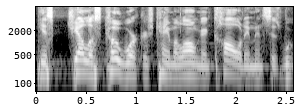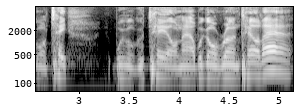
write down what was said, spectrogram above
his jealous co-workers came along and called him and says, We're gonna take, we're gonna go tell now, we're gonna run tell that.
